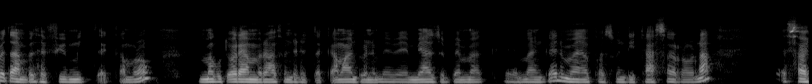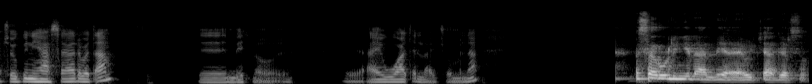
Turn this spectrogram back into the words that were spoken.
በጣም በሰፊው የሚጠቀም ነው። መቁጠሪያም ራሱ እንድንጠቀም አንዱንም የሚያዙበት መንገድ መንፈሱ እንዲታሰር ነው እና እሳቸው ግን ይህ አሰራር በጣም እንዴት ነው አይዋጥላቸውም እና እሰሩልኝ ይላል የውጭ ሀገር ሰው።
